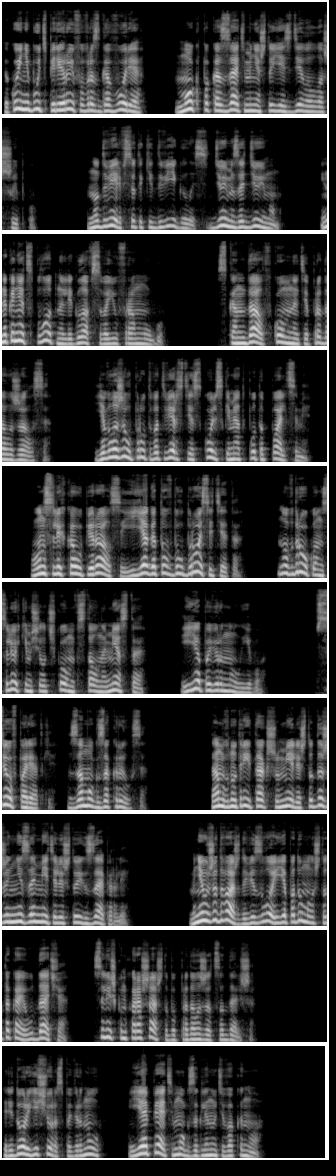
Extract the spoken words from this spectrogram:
какой-нибудь перерыв в разговоре мог показать мне, что я сделал ошибку. Но дверь все-таки двигалась, дюйм за дюймом, и, наконец, плотно легла в свою фрамугу. Скандал в комнате продолжался. Я вложил пруд в отверстие скользкими от пота пальцами. Он слегка упирался, и я готов был бросить это. Но вдруг он с легким щелчком встал на место, и я повернул его. Все в порядке, замок закрылся. Там внутри так шумели, что даже не заметили, что их заперли. Мне уже дважды везло, и я подумал, что такая удача слишком хороша, чтобы продолжаться дальше. Коридор еще раз повернул, я опять мог заглянуть в окно.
